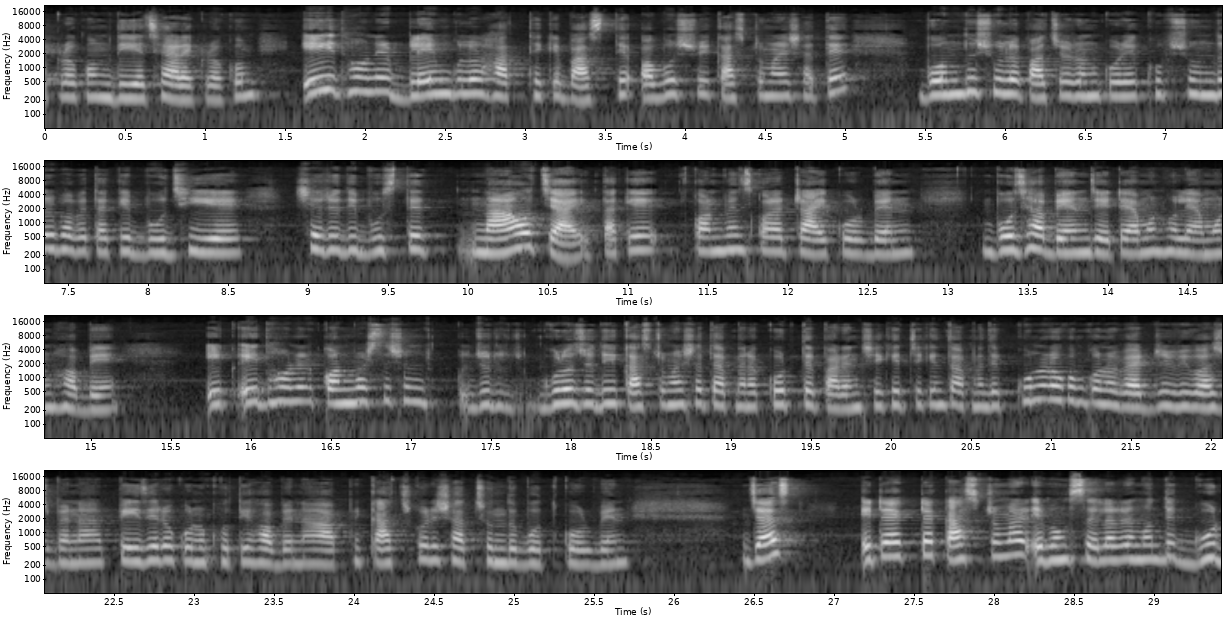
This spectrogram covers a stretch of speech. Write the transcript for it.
একরকম, দিয়েছে আরেক রকম। এই ধরনের ব্লেমগুলোর হাত থেকে বাঁচতে অবশ্যই কাস্টমারের সাথে বন্ধুসুলভ আচরণ করে খুব সুন্দরভাবে তাকে বুঝিয়ে, সে যদি বুঝতে নাও চায়, তাকে কনভিন্স করার ট্রাই করবেন, বোঝাবেন যে এটা এমন হলে এমন হবে। এই ধরনের কনভারসেশনগুলো যদি কাস্টমারের সাথে আপনারা করতে পারেন, সেক্ষেত্রে কিন্তু আপনাদের কোনো রকম কোনো ব্যাড রিভিউ আসবে না পেজেরও কোনো ক্ষতি হবে না, আপনি কাজ করে স্বাচ্ছন্দ্য বোধ করবেন। জাস্ট এটা একটা কাস্টমার এবং সেলারের মধ্যে গুড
